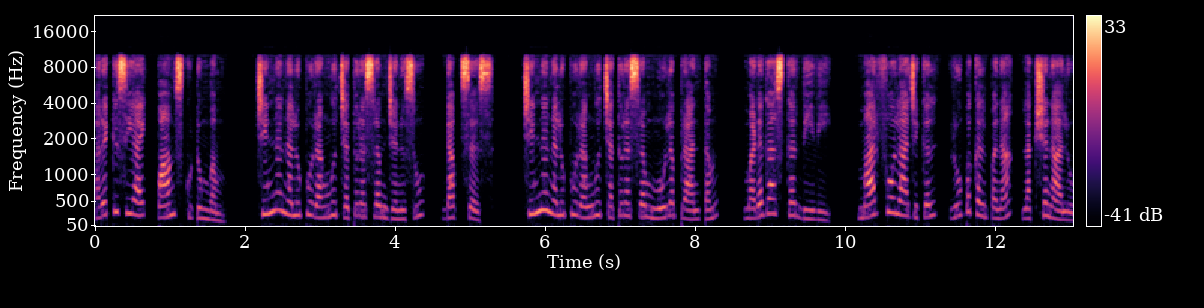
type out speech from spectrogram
అరెకిసియాయ్ పామ్స్ కుటుంబం చిన్న నలుపు రంగు చతురస్రం జనుసు డప్సెస్ చిన్న నలుపు రంగు చతురస్రం మూల ప్రాంతం మడగాస్కర్ దీవి మార్ఫోలాజికల్ రూపకల్పన లక్షణాలు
